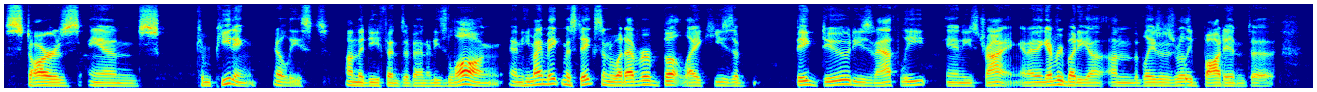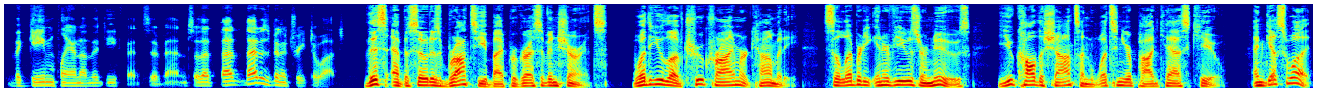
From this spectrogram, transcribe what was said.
stars and competing at least on the defensive end and he's long and he might make mistakes and whatever but like he's a big dude he's an athlete and he's trying and i think everybody on, the blazers really bought into the game plan on the defensive end so that that that has been a treat to watch This episode is brought to you by Progressive Insurance. Whether you love true crime or comedy, celebrity interviews or news, you call the shots on what's in your podcast queue. And guess what?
